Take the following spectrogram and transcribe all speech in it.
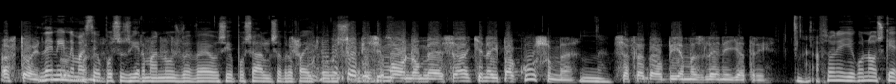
αυτό είναι δεν είναι είμαστε όπως τους Γερμανούς βεβαίως ή όπως άλλους ευρωπαϊκούς. Δεν μας κρατήσει μόνο μέσα και να υπακούσουμε ναι. σε αυτά τα οποία μας λένε οι γιατροί. Αυτό είναι γεγονός. Και,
